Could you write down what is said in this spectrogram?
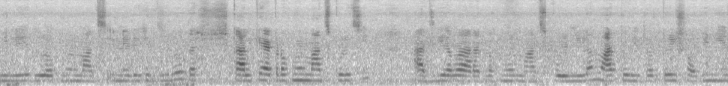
মিলিয়ে দু রকমের মাছ এনে রেখেছিল, তা কালকে এক রকমের মাছ করেছি, আজকে আবার আর এক রকমের মাছ করে নিলাম। আর তরি তরকারি সবই নিয়ে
